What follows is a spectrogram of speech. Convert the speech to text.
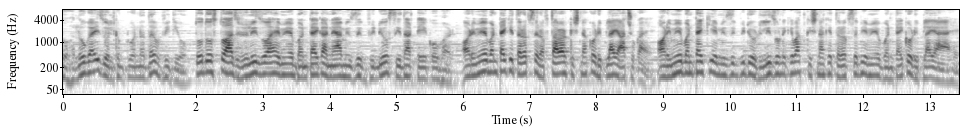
So hello guys welcome to another video. तो दोस्तों, आज रिलीज़ हुआ है एमए बंटाई का नया म्यूज़िक वीडियो, सीधा टेक ओवर और एमए बंटाई की तरफ़ से रफ्तार और कृष्णा को रिप्लाई आ चुका है। और एमए बंटाई की ये म्यूज़िक वीडियो रिलीज़ होने के बाद कृष्णा की तरफ़ से भी एमए बंटाई को रिप्लाई आया है।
